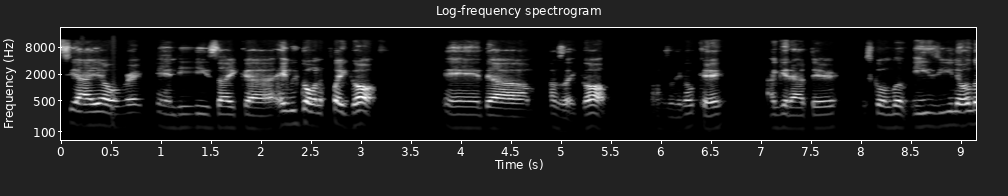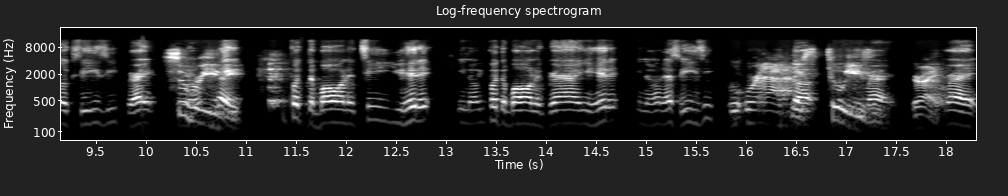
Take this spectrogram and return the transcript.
CIO, right? And he's like, uh, hey, we're going to play golf. And um, I was like, golf. I was like, okay. I get out there. It's gonna look easy. You know, it looks easy, right? Super you know, easy. Hey, put the ball on the tee, you hit it. You know, you put the ball on the ground, you hit it. You know, that's easy. We're athletes. Too easy. Right. Right. Right.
